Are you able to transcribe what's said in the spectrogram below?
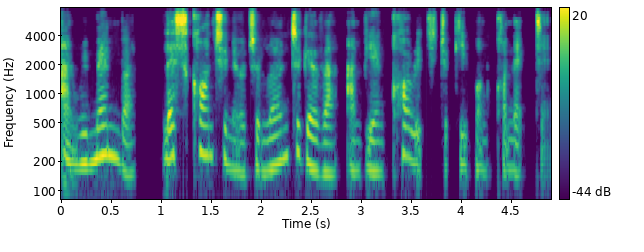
And remember, Let's continue to learn together and be encouraged to keep on connecting.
